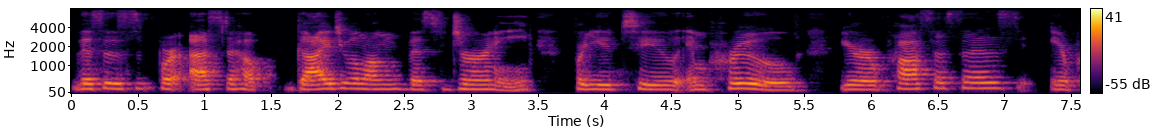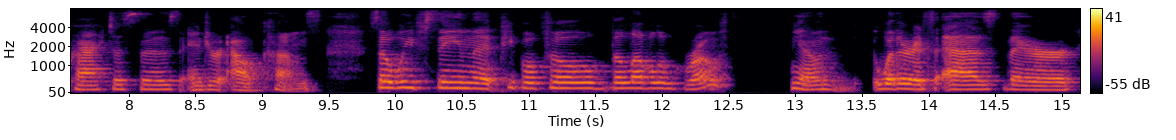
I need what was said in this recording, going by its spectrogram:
This is for us to help guide you along this journey for you to improve your processes your practices and your outcomes. So we've seen that people feel the level of growth you know whether it's as their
